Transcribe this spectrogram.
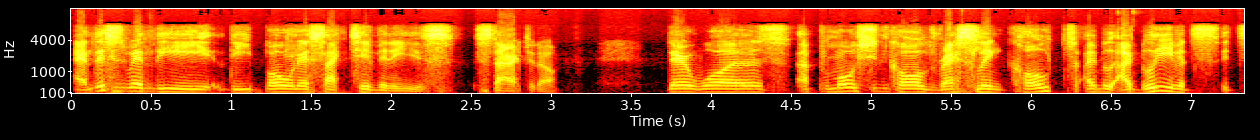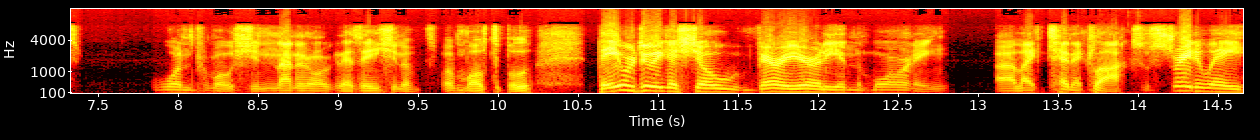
and this is when the the bonus activities started up. There was a promotion called Wrestling Cult. I, be- I believe it's it's one promotion, not an organization of, of multiple. They were doing a show very early in the morning uh, like 10 o'clock. So straight away,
